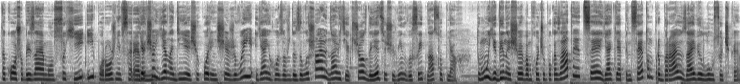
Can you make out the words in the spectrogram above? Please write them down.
Також обрізаємо сухі і порожні всередині. Якщо є надія, що корінь ще живий, я його завжди залишаю, навіть якщо здається, що він висить на соплях. Тому єдине, що я вам хочу показати, це як я пінцетом прибираю зайві лусочки.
